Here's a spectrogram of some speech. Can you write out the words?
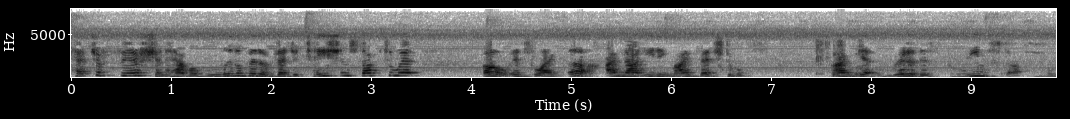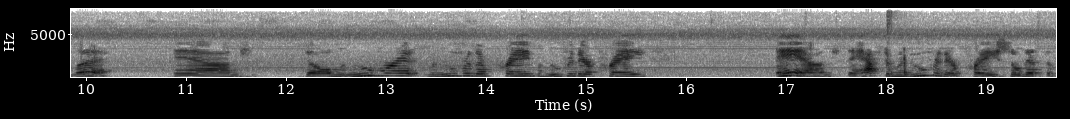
catch a fish and have a little bit of vegetation stuck to it, oh, it's like, ugh, I'm not eating my vegetables. I'm getting rid of this green stuff. Bleh. And they'll maneuver it, maneuver their prey, maneuver their prey, and they have to maneuver their prey so that the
